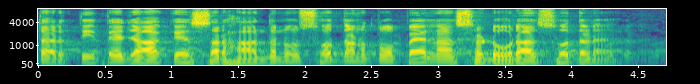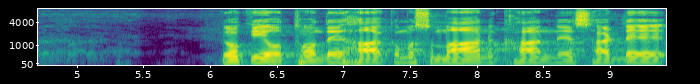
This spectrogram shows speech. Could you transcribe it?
ਧਰਤੀ ਤੇ ਜਾ ਕੇ ਸਰਹੰਦ ਨੂੰ ਸੋਧਣ ਤੋਂ ਪਹਿਲਾਂ ਸਡੋਰਾ ਸੋਧਣਾ ਕਿਉਂਕਿ ਉੱਥੋਂ ਦੇ ਹਾਕਮ ਉਸਮਾਨ ਖਾਨ ਨੇ ਸਾਡੇ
